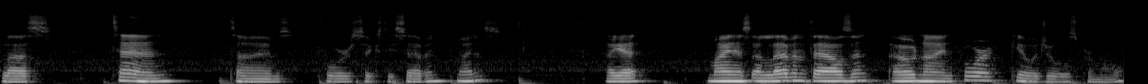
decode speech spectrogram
plus 10 times 467 minus. I get minus 11,094 kilojoules per mole.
